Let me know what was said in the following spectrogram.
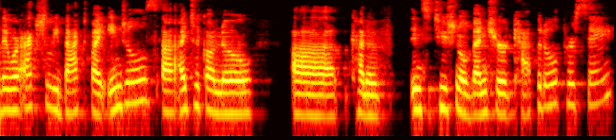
they were actually backed by angels. I took on no uh, kind of institutional venture capital per se.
